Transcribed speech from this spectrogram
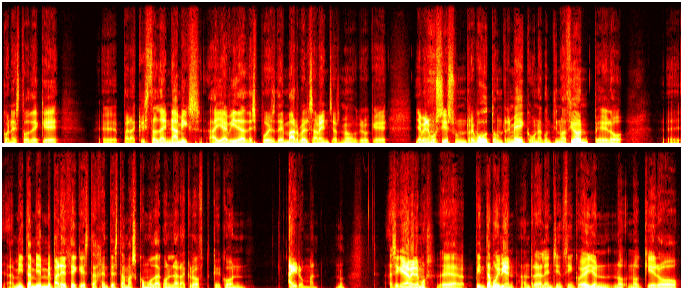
con esto de que eh, para Crystal Dynamics haya vida después de Marvel's Avengers, ¿no? Creo que ya veremos si es un reboot o un remake o una continuación, pero eh, a mí también me parece que esta gente está más cómoda con Lara Croft que con Iron Man, ¿no? Así que ya veremos. Eh, pinta muy bien Unreal Engine 5, ¿eh? Yo no, no quiero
